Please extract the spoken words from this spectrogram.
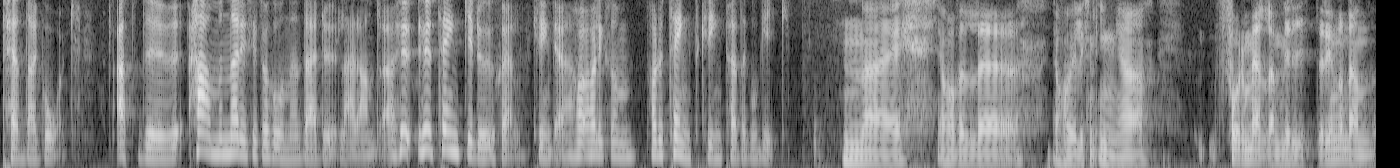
pedagog. Att du hamnar i situationen där du lär andra. Hur, hur tänker du själv kring det? Har, har, liksom, har, du tänkt kring pedagogik? Nej, jag har väl, eh, jag har ju liksom inga formella meriter inom den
